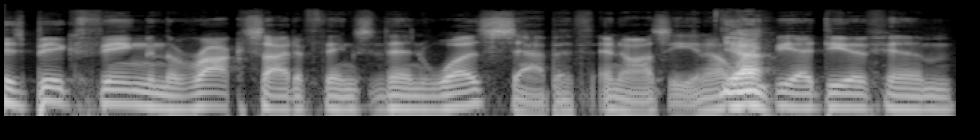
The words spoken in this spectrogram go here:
his big thing in the rock side of things then was Sabbath and Ozzy. And I Yeah. like the idea of him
